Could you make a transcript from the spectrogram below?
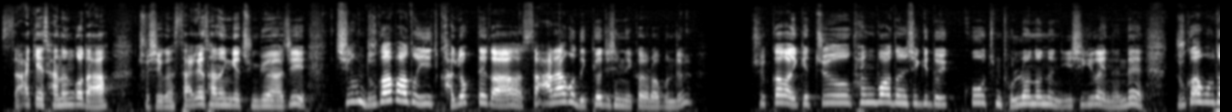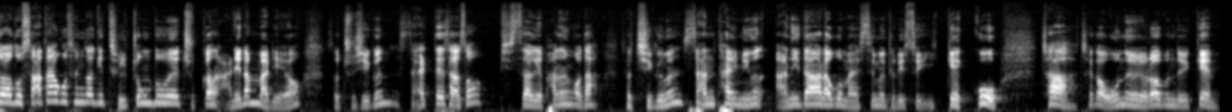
싸게 사는 거다. 주식은 싸게 사는 게 중요하지. 지금 누가 봐도 이 가격대가 싸다고 느껴지십니까, 여러분들? 주가가 이렇게 쭉 횡보하던 시기도 있고 좀 돌려놓는 이 시기가 있는데 누가 보더라도 싸다고 생각이 들 정도의 주가는 아니란 말이에요. 그래서 주식은 쌀 때 사서 비싸게 파는 거다. 그래서 지금은 싼 타이밍은 아니다라고 말씀을 드릴 수 있겠고 자 제가 오늘 여러분들께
